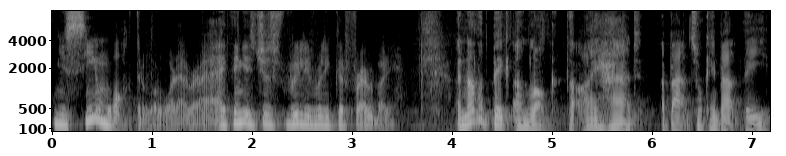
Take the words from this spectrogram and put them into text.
museum walkthrough or whatever. I think it's just really, really good for everybody. Another big unlock that I had about talking about the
